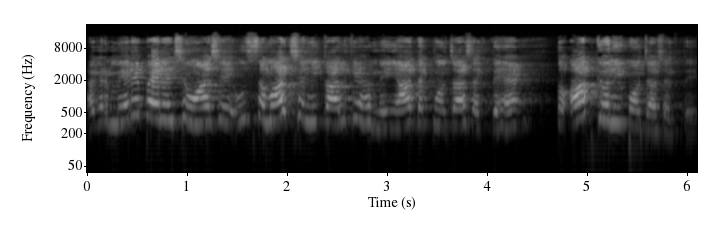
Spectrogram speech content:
अगर मेरे पेरेंट्स वहाँ से, उस समाज से निकाल के हमें यहाँ तक पहुँचा सकते हैं तो आप क्यों नहीं पहुँचा सकते?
